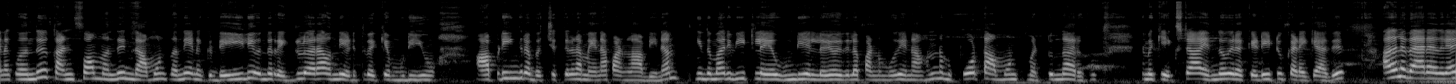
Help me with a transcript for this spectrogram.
எனக்கு வந்து கன்ஃபார்ம் வந்து இந்த அமௌண்ட் வந்து எனக்கு டெய்லி வந்து ரெகுலராக வந்து எடுத்து வைக்க முடியும். அப்படிங்கிற பட்சத்தில் நம்ம என்ன பண்ணலாம் அப்படின்னா இந்த மாதிரி வீட்டிலையோ உண்டியல்லையோ இதில் பண்ணும்போது என்ன ஆகணும் நம்ம போட்ட அமௌண்ட் மட்டும்தான் இருக்கும். நமக்கு எக்ஸ்ட்ரா எந்த ஒரு கிரெடிட்டும் கிடைக்காது. அதில் வேறு எதுலையா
